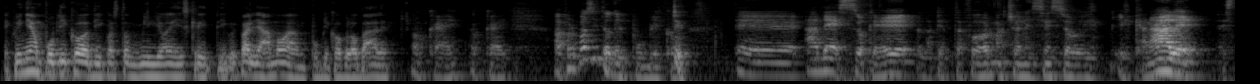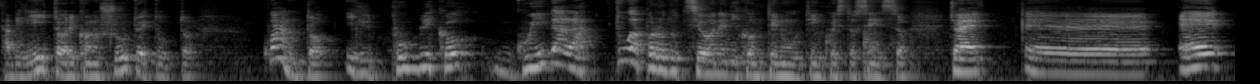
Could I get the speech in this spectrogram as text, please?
E quindi è un pubblico di questo milione di iscritti di cui parliamo, è un pubblico globale. Ok, ok. A proposito del pubblico, Sì. eh, adesso che la piattaforma, cioè nel senso il, il canale è stabilito, riconosciuto e tutto, quanto il pubblico guida la tua produzione di contenuti in questo senso? Cioè, eh, è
